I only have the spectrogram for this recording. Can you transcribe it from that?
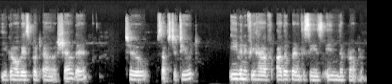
you can always put a shell there to substitute, even if you have other parentheses in the problem.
